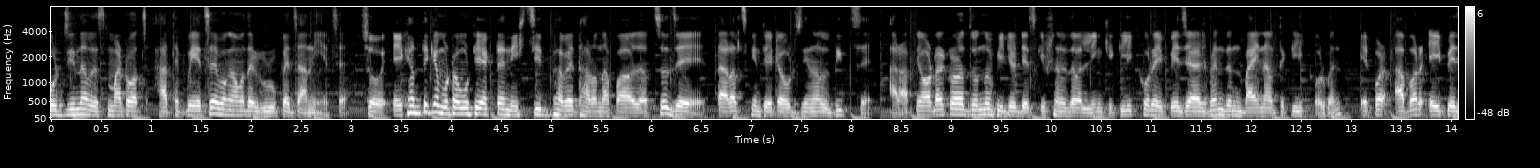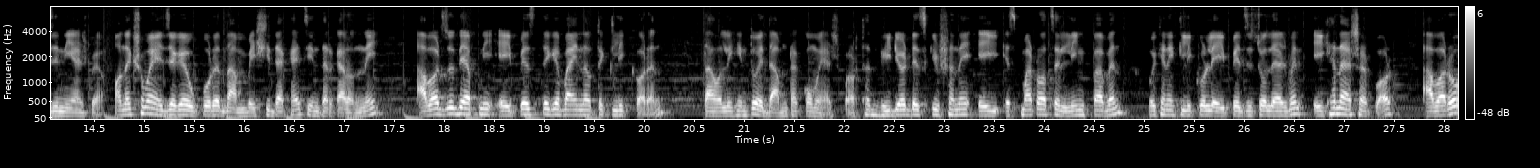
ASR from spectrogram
অরিজিনাল স্মার্ট ওয়াচ হাতে পেয়েছে এবং আমাদের গ্রুপে জানিয়েছে। সো এখান থেকে মোটামুটি একটা নিশ্চিতভাবে ধারণা পাওয়া যাচ্ছে যে তারা কিন্তু এটা অরিজিনাল দিচ্ছে। আর আপনি অর্ডার করার জন্য ভিডিও ডেসক্রিপশনে দেওয়া লিঙ্কে ক্লিক করে এই পেজে আসবেন দেন বাই নাওতে ক্লিক করবেন। এরপর আবার এই পেজে নিয়ে আসবে অনেক সময় এই জায়গায় উপরে দাম বেশি দেখায়, চিন্তার কারণ নেই। আবার যদি আপনি এই পেজ থেকে বাই নাওতে ক্লিক করেন তাহলে কিন্তু ওই দামটা কমে আসবে। অর্থাৎ ভিডিও ডেসক্রিপশনে এই স্মার্ট ওয়াচের লিঙ্ক পাবেন। ওইখানে ক্লিক করলে এই পেজে চলে আসবেন। এখানে আসার পর আবারও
